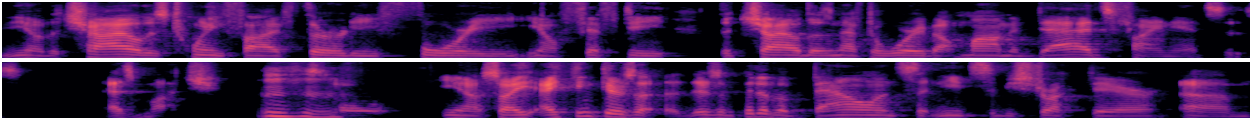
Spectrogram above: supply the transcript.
you know the child is 25 30 40 you know 50 the child doesn't have to worry about mom and dad's finances as much. Mm-hmm. So you know, so I, I, think there's a there's a bit of a balance that needs to be struck there. Um,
